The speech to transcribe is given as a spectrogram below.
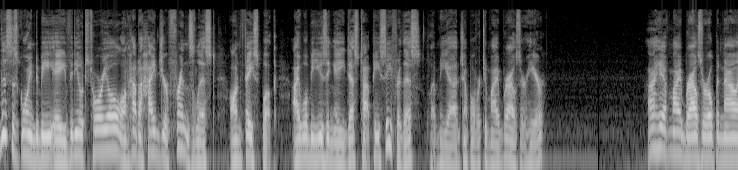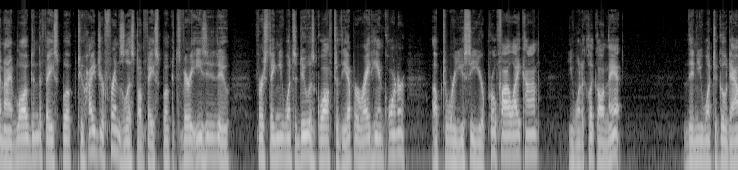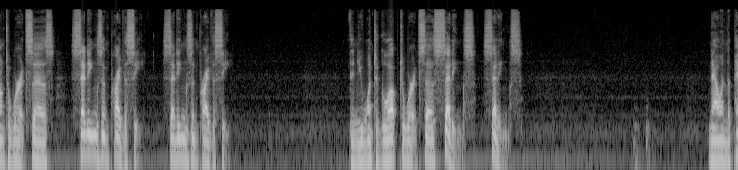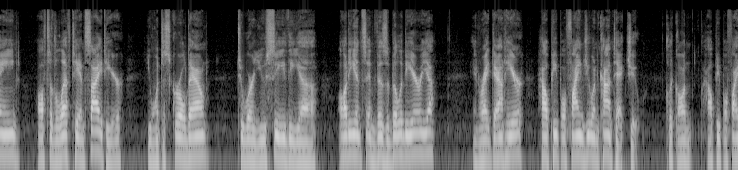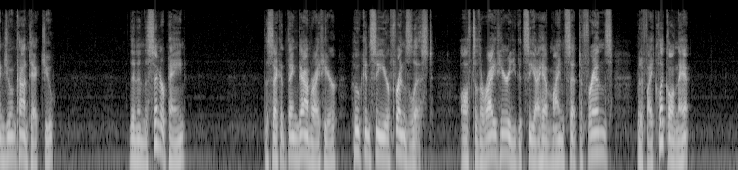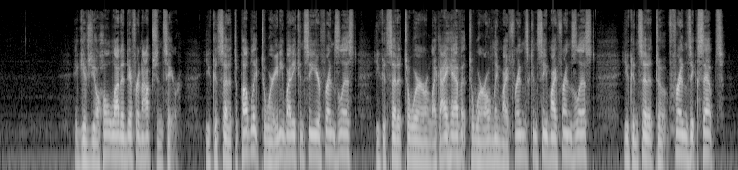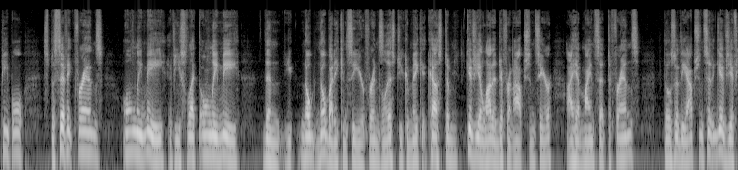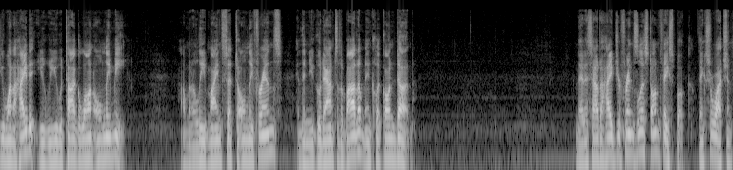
This is going to be a video tutorial on how to hide your friends list on Facebook. I will be using a desktop PC for this. Let me uh, jump over to my browser here. I have my browser open now and I am logged into Facebook. To hide your friends list on Facebook, it's very easy to do. First thing you want to do is go off to the upper right hand corner up to where you see your profile icon. You want to click on that then you want to go down to where it says Settings and Privacy. Settings and Privacy. Then you want to go up to where it says Settings. Settings. Now in the pane, off to the left hand side here, you want to scroll down to where you see the uh, audience and visibility area. And right down here, how people find you and contact you. Click on how people find you and contact you. Then in the center pane, the second thing down right here, who can see your friends list. Off to the right here, you can see I have mine set to friends, but if I click on that, it gives you a whole lot of different options here. You could set it to public to where anybody can see your friends list. You could set it to where, like I have it, to where only my friends can see my friends list. You can set it to friends accept people, specific friends, only me. If you select only me, then you, no nobody can see your friends list. You can make it custom. It gives you a lot of different options here. I have mine set to friends. Those are the options that it gives you. If you want to hide it, you, you would toggle on only me. I'm going to leave mine set to only friends, and then you go down to the bottom and click on done. That is how to hide your friends list on Facebook. Thanks for watching.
